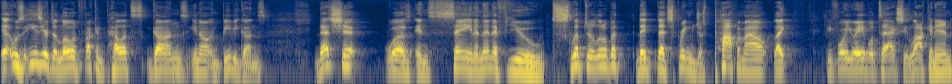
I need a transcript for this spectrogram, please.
it was easier to load fucking pellets, guns, you know, and BB guns that shit was insane. And then if you slipped her a little bit, they that spring just pop them out like before you were able to actually lock it in.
